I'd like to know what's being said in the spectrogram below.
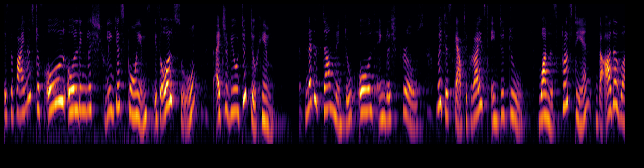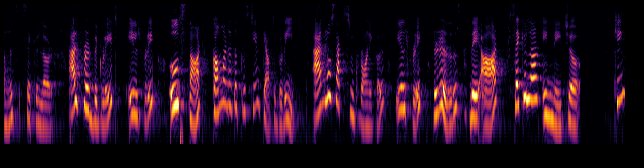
is the finest of all Old English religious poems is also attributed to him. Let us jump into Old English prose, which is categorized into two. One is Christian, the other one is secular. Alfred the Great, Ælfric, Wulfstan come under the Christian category. Anglo-Saxon Chronicle, Ælfric, riddles, they are secular in nature. King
